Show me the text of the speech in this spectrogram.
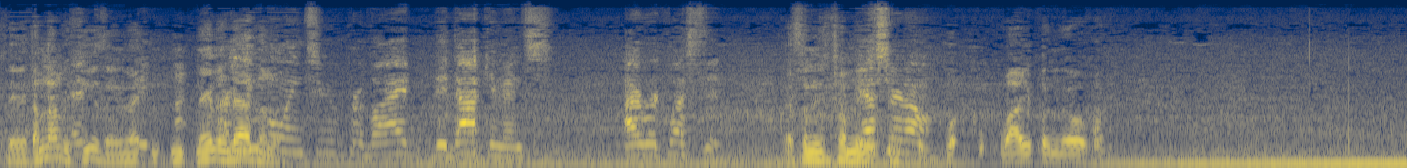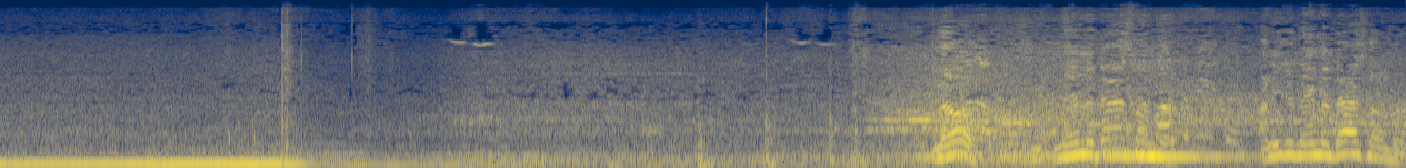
please. I'm not refusing. hey, Na- Name Are and badge you going to provide the documents I requested? As soon as you told me. Yes you- or no? Why are you putting me over? No. Name and badge number. I need your name and badge number.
